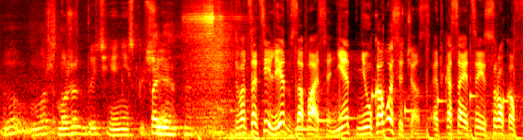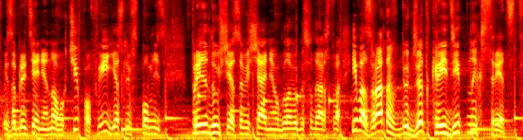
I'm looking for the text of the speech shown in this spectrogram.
Ну, может, может быть, я не исключаю. Понятно. 20 лет в запасе нет ни у кого сейчас. Это касается и сроков изобретения новых чипов, и, если вспомнить предыдущее совещание у главы государства, и возврата в бюджет кредитных средств.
